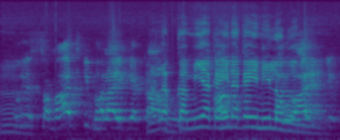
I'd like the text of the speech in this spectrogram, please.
हम्म। पूरे समाज की भलाई का काम मतलब कमियाँ कहीं ना कहीं नहीं लोगों में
